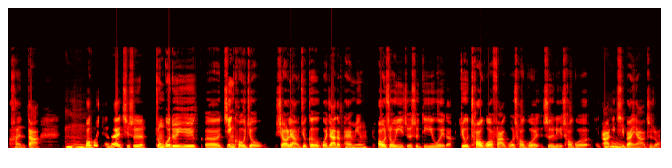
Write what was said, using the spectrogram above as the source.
很大，嗯，包括现在其实中国对于呃进口酒销量，就各个国家的排名，澳洲一直是第一位的，就超过法国、超过智利、超过意大利、西班牙这种。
